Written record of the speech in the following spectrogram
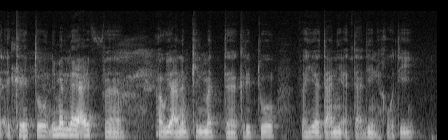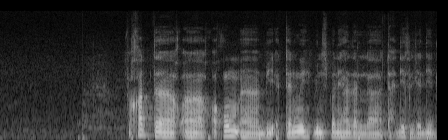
الكريبتو لمن لا يعرف آه، أو يعلم كلمة كريبتو فهي تعني التعدين إخوتي. فقد آه، أقوم آه، بالتنويه بالنسبة لهذا التحديث الجديد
